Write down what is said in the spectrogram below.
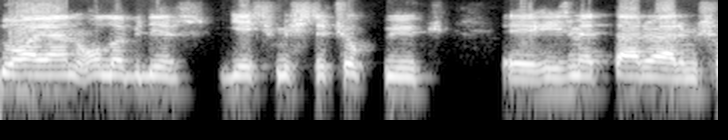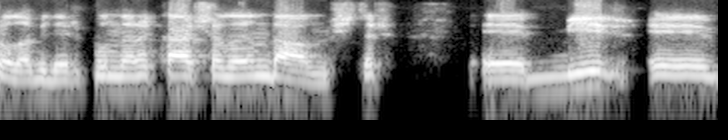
duayen olabilir, geçmişte çok büyük e, hizmetler vermiş olabilir. Bunların karşılığını da almıştır. E, bir e,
